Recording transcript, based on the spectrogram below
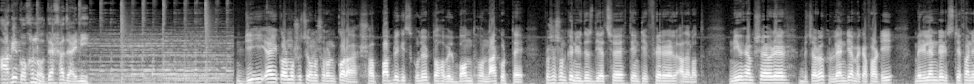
আগে কখনো দেখা যায়নি। ডিইআই কর্মসূচি অনুসরণ করা সব পাবলিক স্কুলের তহবিল বন্ধ না করতে প্রশাসনকে নির্দেশ দিয়েছে তিনটি ফেডারেল আদালত। নিউ হ্যাম্পশায়ারের বিচারক ল্যান্ডিয়া ম্যাকাফার্টি, মেরিল্যান্ডের স্টেফানি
